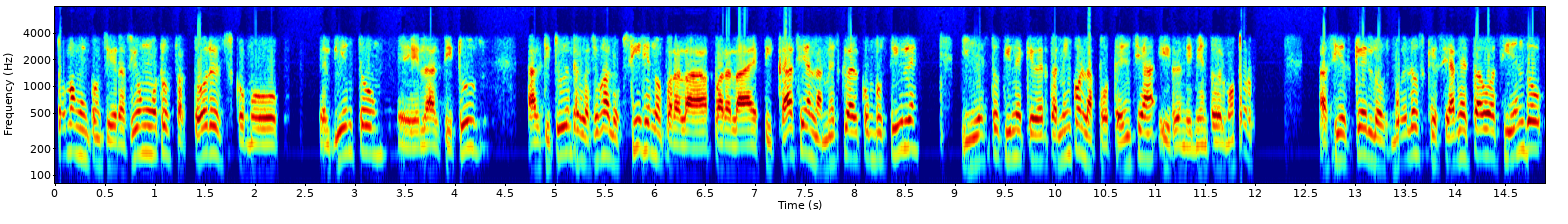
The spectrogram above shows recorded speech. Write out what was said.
toman en consideración otros factores como el viento, eh, la altitud, altitud en relación al oxígeno para la, para la eficacia en la mezcla del combustible y esto tiene que ver también con la potencia y rendimiento del motor. Así es que los vuelos que se han estado haciendo,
